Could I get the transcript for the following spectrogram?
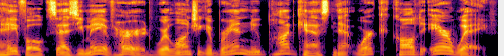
Hey, folks, as you may have heard, we're launching a brand new podcast network called Airwave.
